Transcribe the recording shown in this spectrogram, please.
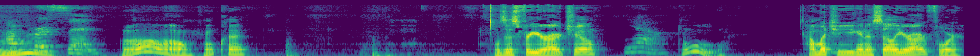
Ooh. A person. Oh, okay. Was this for your art show? Yeah. Ooh. How much are you gonna sell your art for?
